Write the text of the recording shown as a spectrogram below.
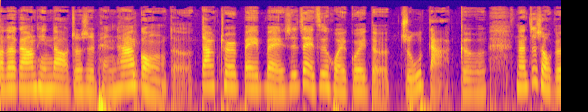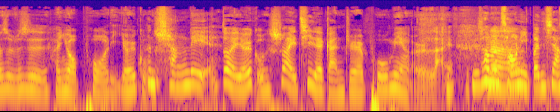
好的，刚刚听到就是 Pentagon 的 Doctor Baby 是这一次回归的主打歌。那这首歌是不是很有魄力，有一股很强烈？对，有一股帅气的感觉扑面而来。你说他们朝你奔向？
